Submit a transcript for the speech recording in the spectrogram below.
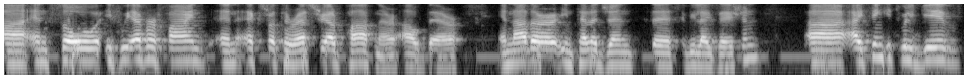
Uh, and so, if we ever find an extraterrestrial partner out there, another intelligent uh, civilization, uh, I think it will give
